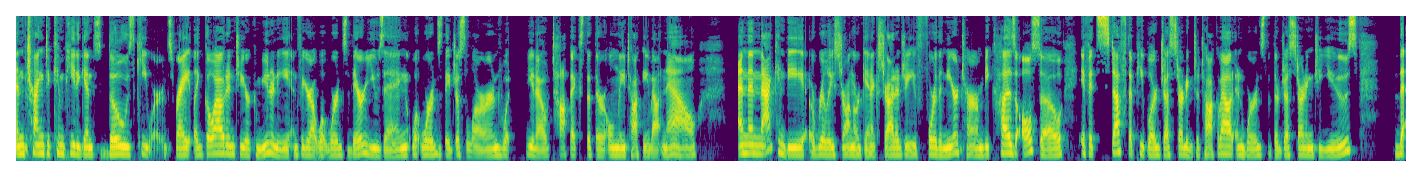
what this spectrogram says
and trying to compete against those keywords, right? Like go out into your community and figure out what words they're using, what words they just learned, what, you know, topics that they're only talking about now. And then that can be a really strong organic strategy for the near term because also if it's stuff that people are just starting to talk about and words that they're just starting to use, the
